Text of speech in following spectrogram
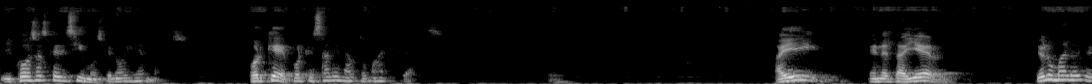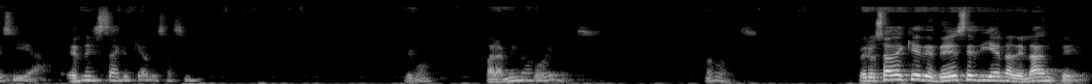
y cosas que decimos que no oímos. ¿Por qué? Porque salen automáticas. Ahí en el taller, yo nomás les decía, es necesario que hables así. Digo, para mí no lo es. No lo es. Pero sabe que desde ese día en adelante,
